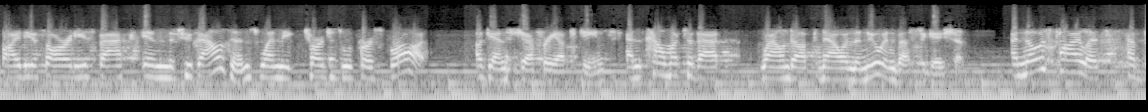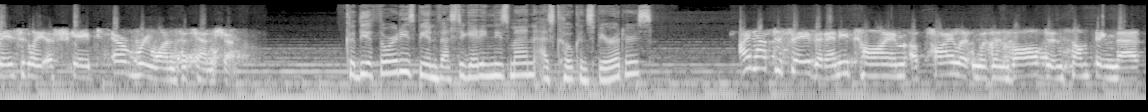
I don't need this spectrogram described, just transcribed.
by the authorities back in the 2000s when the charges were first brought against Jeffrey Epstein? And how much of that wound up now in the new investigation? And those pilots have basically escaped everyone's attention. Could the authorities be investigating these men as co conspirators? I'd have to say that any time a pilot was involved in something that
